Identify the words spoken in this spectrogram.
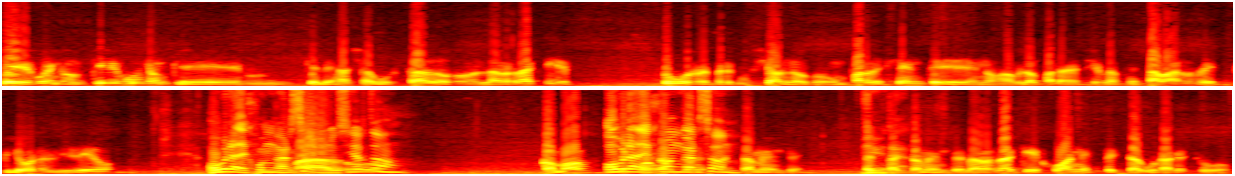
Sí, bueno, qué bueno que, que les haya gustado. La verdad que tuvo repercusión, loco. Un par de gente nos habló para decirnos que estaba re peor el video. Obra de Juan Garzón, ¿no es cierto? ¿Cómo? Obra de Juan Garzón. Exactamente. Exactamente. La verdad que Juan espectacular estuvo.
